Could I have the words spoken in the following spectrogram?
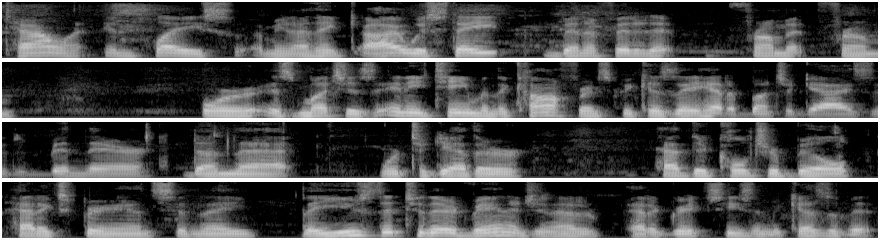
talent in place. I mean, I think Iowa State benefited it from it from or as much as any team in the conference because they had a bunch of guys that had been there, done that, were together, had their culture built, had experience, and they they used it to their advantage and had a, had a great season because of it.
